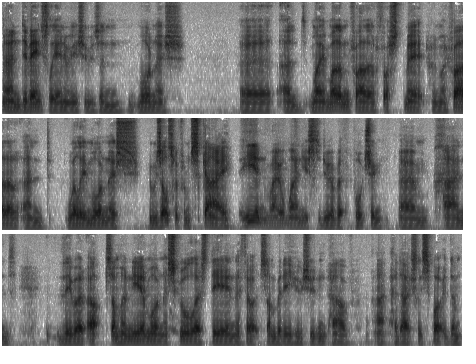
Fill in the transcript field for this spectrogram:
And eventually, anyway, she was in Mornish. Uh, and my mother and father first met when my father and Willie Mornish, who was also from Skye, he and my old man used to do a bit of poaching. Um, and they were up somewhere near Mornish School this day and they thought somebody who shouldn't have uh, had actually spotted them.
